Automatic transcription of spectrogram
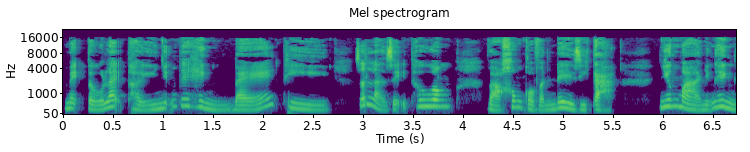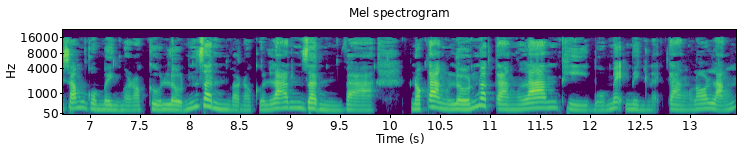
Mẹ tớ lại thấy những cái hình bé thì rất là dễ thương và không có vấn đề gì cả nhưng mà những hình xăm của mình mà nó cứ lớn dần và nó cứ lan dần và nó càng lớn và càng lan thì bố mẹ mình lại càng lo lắng.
